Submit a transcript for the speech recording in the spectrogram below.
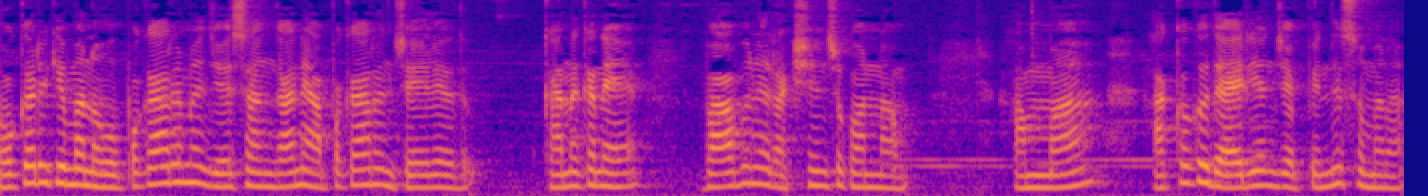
ఒకరికి మనం ఉపకారమే చేశాం కానీ అపకారం చేయలేదు. కనుకనే బాబుని రక్షించుకున్నాం. అమ్మ అక్కకు ధైర్యం చెప్పింది సుమన.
